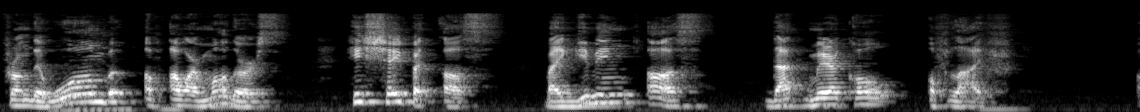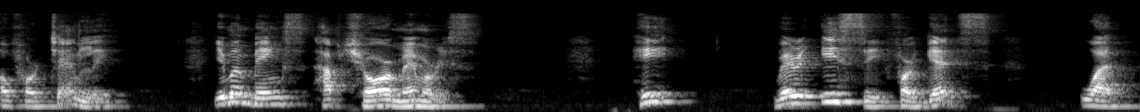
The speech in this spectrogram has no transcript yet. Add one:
from the womb of our mothers he shaped us by giving us that miracle of life. Unfortunately, human beings have short memories. He very easy forgets what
